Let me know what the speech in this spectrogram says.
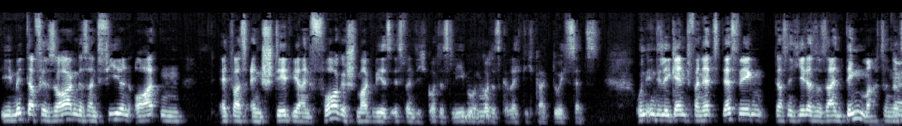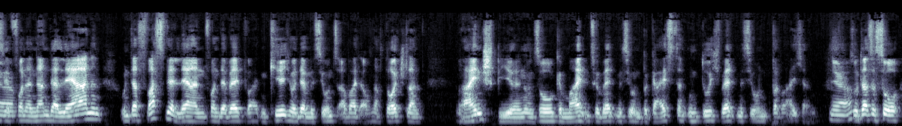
die mit dafür sorgen, dass an vielen Orten etwas entsteht wie ein Vorgeschmack, wie es ist, wenn sich Gottes Liebe und mhm. Gottes Gerechtigkeit durchsetzt und intelligent vernetzt. Deswegen, dass nicht jeder so sein Ding macht, sondern dass ja. wir voneinander lernen und das, was wir lernen von der weltweiten Kirche und der Missionsarbeit auch nach Deutschland reinspielen und so Gemeinden für Weltmissionen begeistern und durch Weltmissionen bereichern. Ja. So, das ist so,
